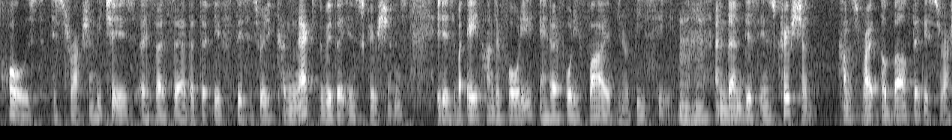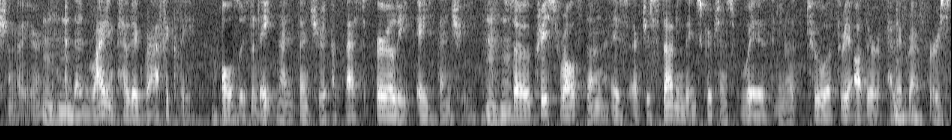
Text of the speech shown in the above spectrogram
post-destruction, which is, as I said, that if this is really connected with the inscriptions, it is about 840, 845, you know, BC. Mhm. And then this inscription comes right above the destruction layer, Mhm. and then writing paleographically also is late 9th century, at best early 8th century. Mhm. So Chris Rollston is actually studying the inscriptions with you know two or three other paleographers,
